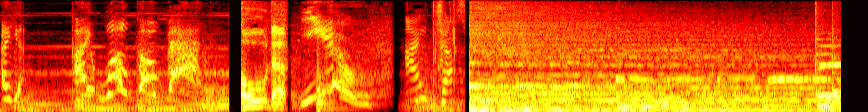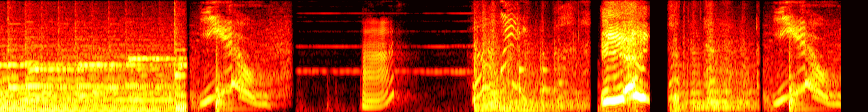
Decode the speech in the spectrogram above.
I I won't go back. Hold up. You! Wait! You!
